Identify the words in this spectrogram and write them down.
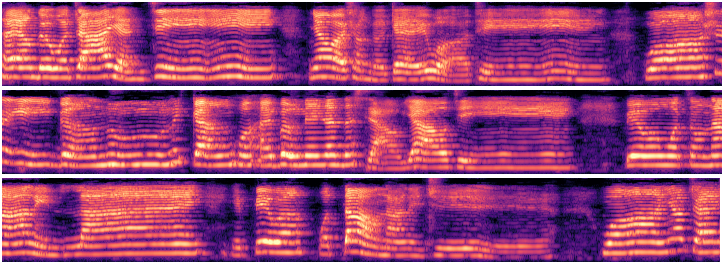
太阳对我眨眼睛，鸟儿唱歌给我听。我是一个努力干活还不粘人的小妖精。别问我从哪里来，也别问我到哪里去。我要摘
